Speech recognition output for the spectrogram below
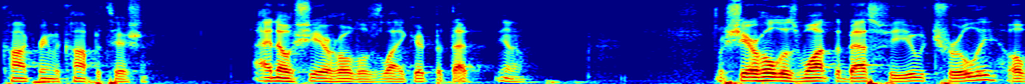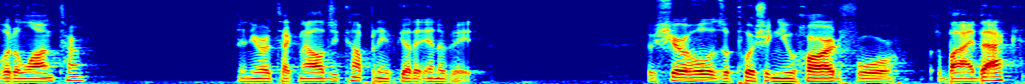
conquering the competition. I know shareholders like it, but that, you know, if shareholders want the best for you truly over the long term, and you're a technology company, you've got to innovate. If shareholders are pushing you hard for a buyback,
